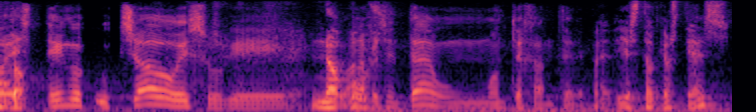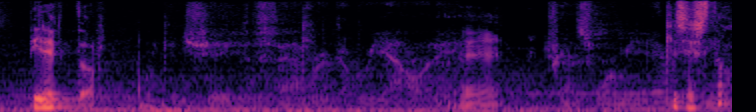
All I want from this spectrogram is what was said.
rato. Pues tengo escuchado eso, que No, van a presentar un Monster Hunter. ¿Y esto qué hostia es? Director. Eh, ¿Qué es esto?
